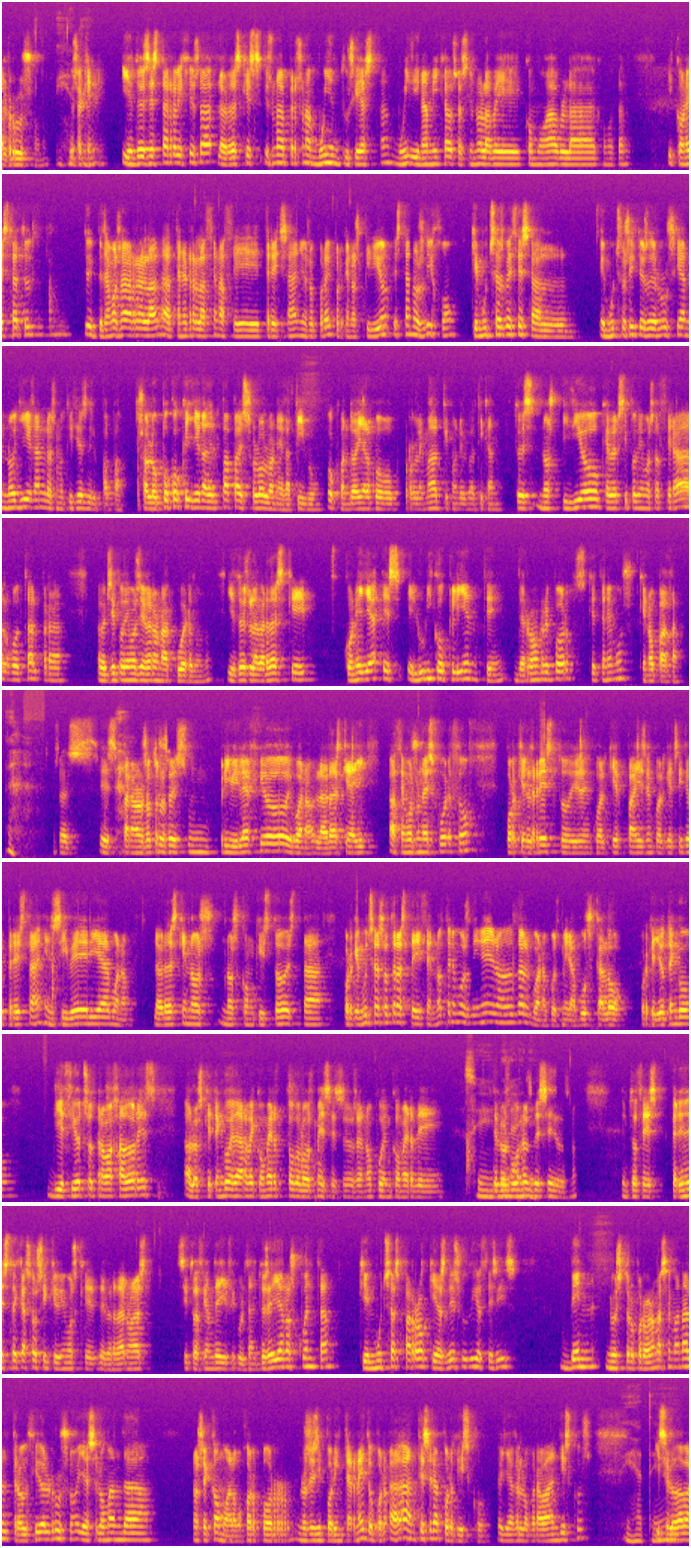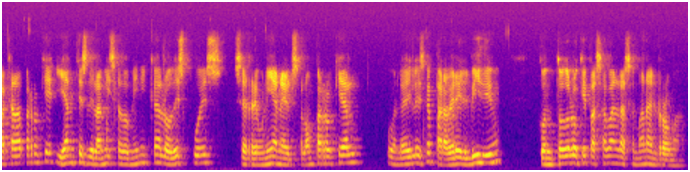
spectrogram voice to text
ruso. O sea que, y entonces esta religiosa, la verdad es que es, es, una persona muy entusiasta, muy dinámica, o sea, si uno la ve cómo habla, como tal, y con esta empezamos a, tener relación hace tres años o por ahí, porque nos pidió, esta nos dijo que muchas veces al, en muchos sitios de Rusia no llegan las noticias del Papa. O sea, lo poco que llega del Papa es solo lo negativo, o cuando hay algo problemático en el Vaticano. Entonces nos pidió que a ver si podíamos hacer algo tal para a ver si podíamos llegar a un acuerdo. Y entonces la verdad es que con ella es el único cliente de Ron Reports que tenemos que no paga. es, para nosotros es un privilegio y bueno, la verdad es que ahí hacemos un esfuerzo porque el resto en cualquier país, en cualquier sitio, pero está en Siberia, bueno, la verdad es que nos, nos conquistó esta, porque muchas otras te dicen, no tenemos dinero, no tal, bueno, pues mira, búscalo, porque yo tengo 18 trabajadores a los que tengo que dar de comer todos los meses, o sea, no pueden comer de, de los buenos deseos, ¿no? Entonces, pero en este caso sí que vimos que de verdad era una situación de dificultad. Entonces ella nos cuenta que muchas parroquias de su diócesis ven nuestro programa semanal traducido al ruso, ya se lo manda, no sé cómo, a lo mejor por, no sé si por internet o por, ah, antes era por disco, ella lo grababa en discos y se lo daba a cada parroquia y antes de la misa dominical o después se reunían en el salón parroquial o en la iglesia para ver el vídeo con todo lo que pasaba en la semana en Roma.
